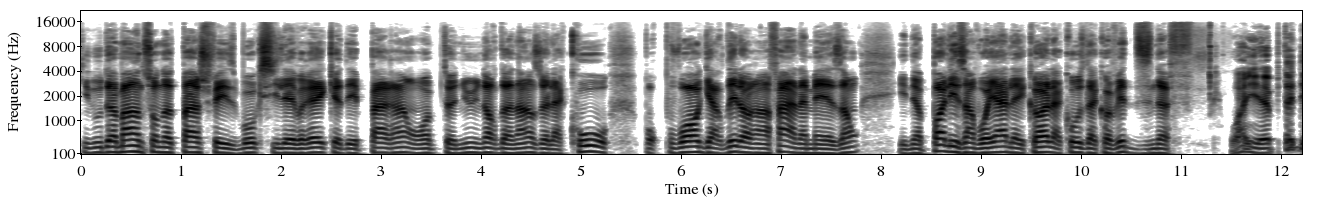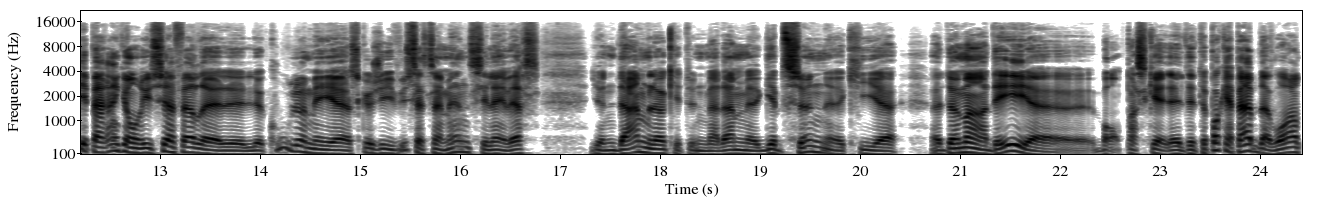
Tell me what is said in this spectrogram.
qui nous demande sur notre page Facebook s'il est vrai que des parents ont obtenu une ordonnance de la Cour pour pouvoir garder leur enfant à la maison et ne pas les envoyer à l'école à cause de la COVID-19. Oui, il y a peut-être des parents qui ont réussi à faire le, coup, là, mais euh, ce que j'ai vu cette semaine, c'est l'inverse. Il y a une dame là, qui est une Madame Gibson euh, qui euh, a demandé, bon, parce qu'elle n'était pas capable d'avoir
